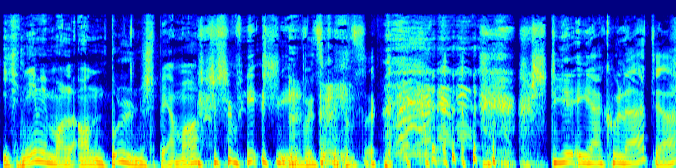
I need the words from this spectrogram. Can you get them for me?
ich nehme mal an, Bullensperma. Stierejakulat, ja.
